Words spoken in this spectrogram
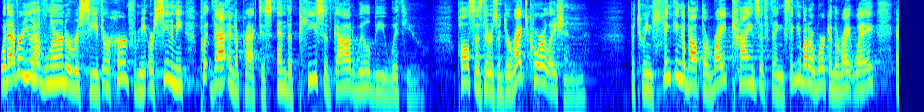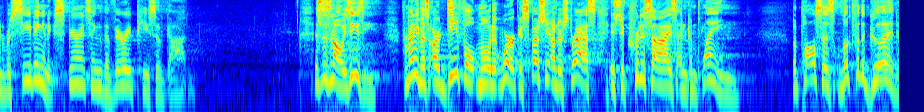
Whatever you have learned or received or heard from me or seen in me, put that into practice, and the peace of God will be with you. Paul says there is a direct correlation between thinking about the right kinds of things, thinking about our work in the right way, and receiving and experiencing the very peace of God. This isn't always easy. For many of us, our default mode at work, especially under stress, is to criticize and complain. But Paul says, look for the good,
